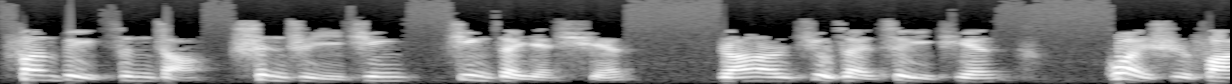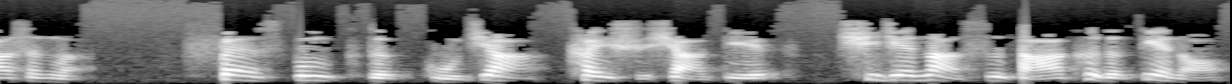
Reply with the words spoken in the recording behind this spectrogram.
翻倍增长甚至已经近在眼前。然而，就在这一天，怪事发生了，Facebook 的股价开始下跌。期间，纳斯达克的电脑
